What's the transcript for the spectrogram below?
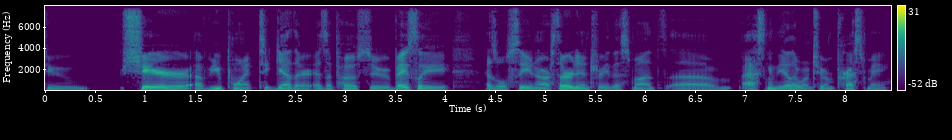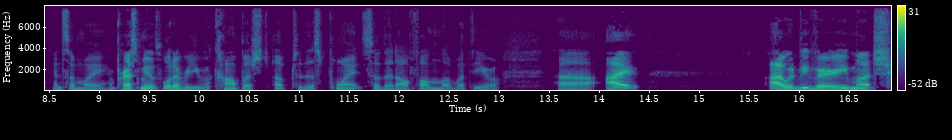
to share a viewpoint together as opposed to basically as we'll see in our third entry this month um, asking the other one to impress me in some way impress me with whatever you've accomplished up to this point so that i'll fall in love with you uh, i i would be very much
